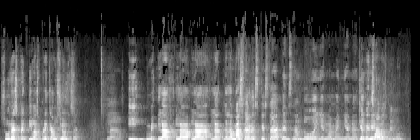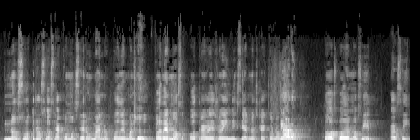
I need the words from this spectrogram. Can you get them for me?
sus respectivas precauciones. Claro. Y me- la, la, la, la, la máscara. ¿Sabes qué estaba pensando hoy en la mañana? ¿Qué Dije, pensabas, mi amor? Nosotros, o sea, como ser humano, podemos, podemos otra vez reiniciar nuestra economía. Claro. Todos podemos ir así.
